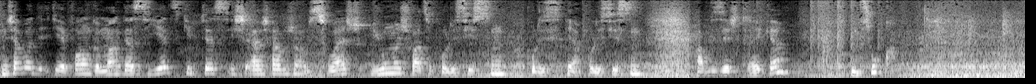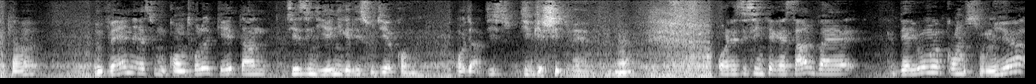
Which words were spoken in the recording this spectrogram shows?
und ich habe die Erfahrung gemacht, dass jetzt gibt es, ich, ich habe schon zwei junge schwarze Polizisten, Poliz, ja, Polizisten auf dieser Strecke im Zug. Da, wenn es um Kontrolle geht, dann die sind diejenigen, die zu dir kommen oder die, die geschickt werden. Ja. Und es ist interessant, weil der Junge kommt zu mir,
